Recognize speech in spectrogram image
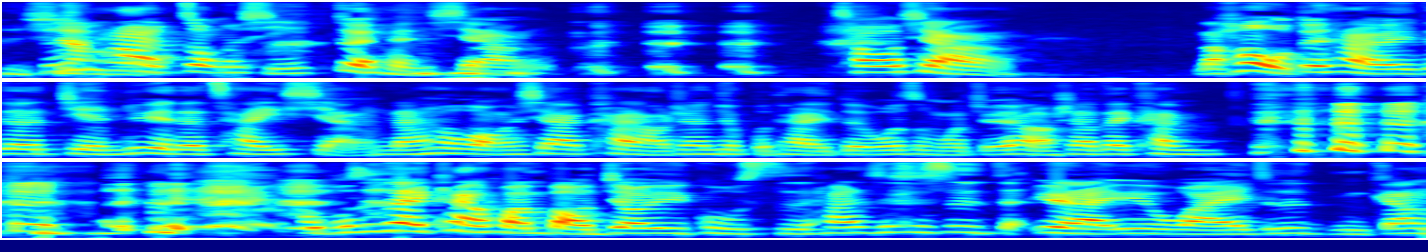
很像哦，就是他的重心，对，很像，超像。然后我对他有一个简略的猜想，然后往下看好像就不太对。我怎么觉得好像在看？我不是在看环保教育故事，他就是越来越歪。就是你刚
